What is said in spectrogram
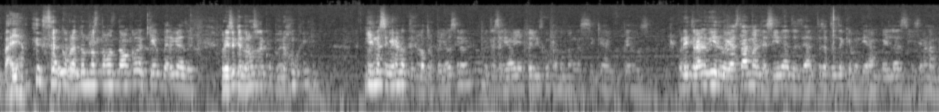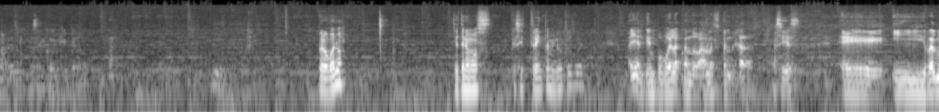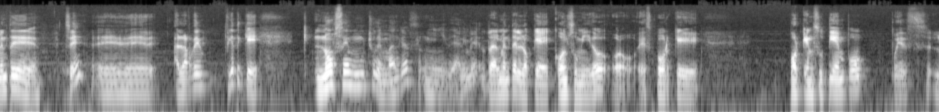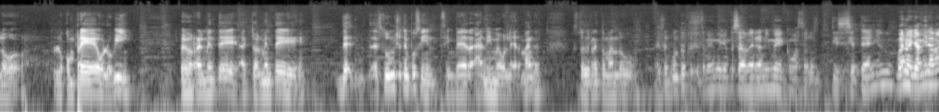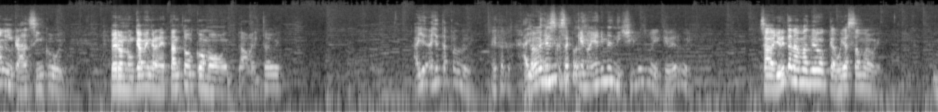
Vaya. Estaban comprando unos tomos, no, como de qué vergas, güey. Pero dice que no los recuperó, güey. Y una señora lo, lo atropelló así, la verga, mientras salía bien feliz comprando mangas, así que hay pedos. Por editorial güey, ya estaba maldecida desde antes, antes de que vendieran velas y hicieran amarres, güey. No saben cómo qué pedo. Pero bueno, ya tenemos casi 30 minutos, güey. Vaya, el tiempo vuela cuando hablas pendejadas. Así es. Eh, y realmente, sí, eh, hablar de... Fíjate que no sé mucho de mangas ni de anime. Realmente lo que he consumido es porque... Porque en su tiempo, pues, lo, lo compré o lo vi. Pero realmente, actualmente, de- estuve mucho tiempo sin, sin ver anime o leer mangas. Estoy retomando ese punto. Pues yo también, güey, yo empecé a ver anime como hasta los 17 años, güey. Bueno, ya miraban el canal 5, güey. Pero nunca me engrané tanto como ahorita, güey. Hay, hay etapas, güey. No, ahí es que, pues. que no hay animes ni chilos, güey, que ver, güey. O sea, yo ahorita nada más miro Kaguya-sama, güey.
